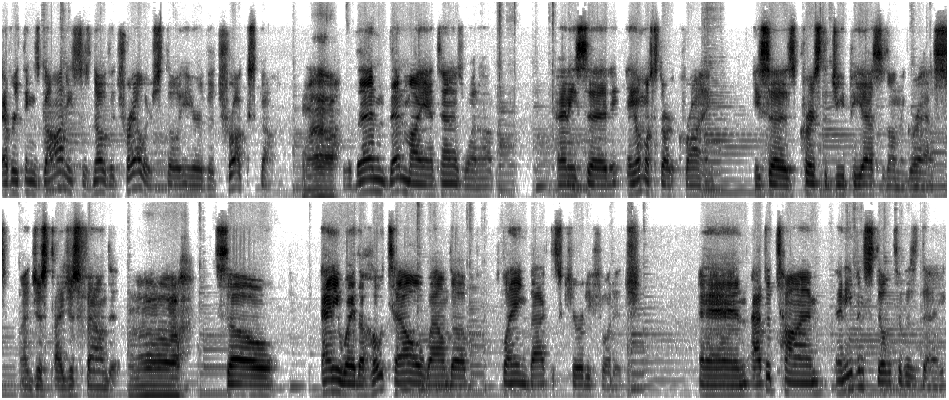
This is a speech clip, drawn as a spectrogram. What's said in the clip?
everything's gone. He says, no, the trailer's still here. The truck's gone. wow. Well, then, then my antennas went up. and he said he almost started crying. He says, "Chris, the GPS is on the grass. I just I just found it." Oh, So anyway, the hotel wound up playing back the security footage. And at the time, and even still to this day,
